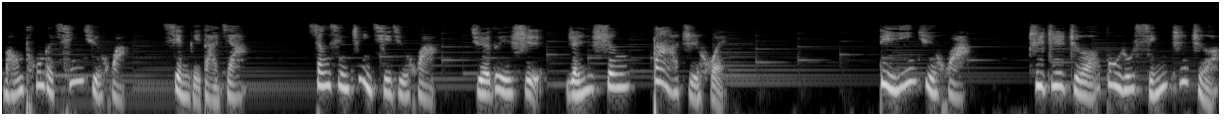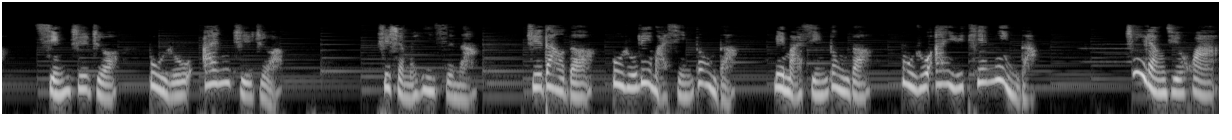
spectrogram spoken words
王通的七句话献给大家。相信这七句话绝对是人生大智慧。第一句话：知之者不如行之者，行之者不如安之者。是什么意思呢？知道的不如立马行动的，立马行动的不如安于天命的。这两句话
